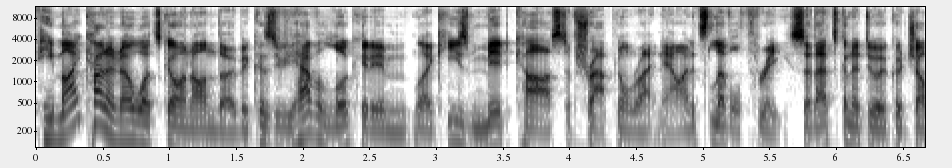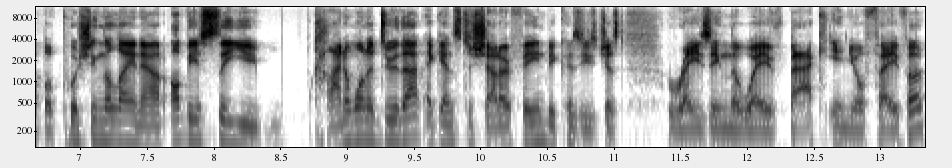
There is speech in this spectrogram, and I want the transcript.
He might kind of know what's going on though, because if you have a look at him, like he's mid cast of shrapnel right now, and it's level three, so that's going to do a good job of pushing the lane out. Obviously, you kind of want to do that against a Shadow Fiend because he's just raising the wave back in your favor.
